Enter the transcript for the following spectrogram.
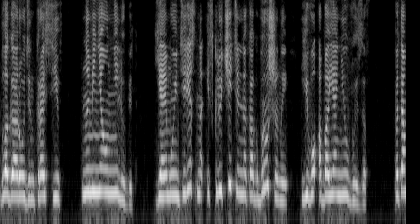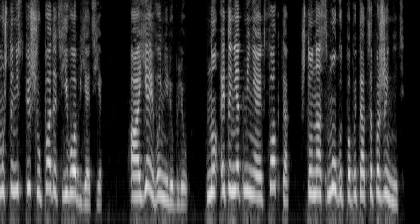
благороден, красив, но меня он не любит. Я ему интересна исключительно как брошенный его обаянию вызов, потому что не спешу падать в его объятья, а я его не люблю. Но это не отменяет факта, что нас могут попытаться поженить.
